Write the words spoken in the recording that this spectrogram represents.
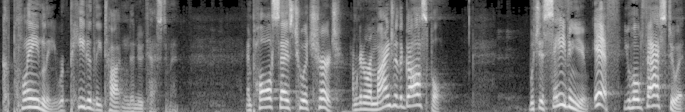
plainly, repeatedly taught in the New Testament. And Paul says to a church, I'm going to remind you of the gospel, which is saving you, if you hold fast to it.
